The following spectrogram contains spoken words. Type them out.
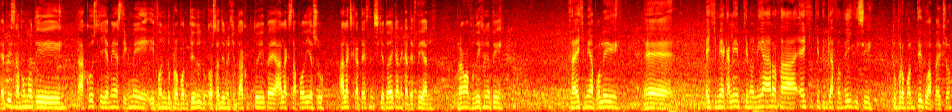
Επίσης να πούμε ότι ακούστηκε για μια στιγμή η φωνή του προπονητή του, του Κωνσταντίνου Χιουτάκου, που του είπε άλλαξε τα πόδια σου, άλλαξε κατεύθυνση και το έκανε κατευθείαν. Πράγμα που δείχνει ότι θα έχει μια πολύ... Ε, έχει μια καλή επικοινωνία, άρα θα έχει και την καθοδήγηση του προπονητή του απ' έξω.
